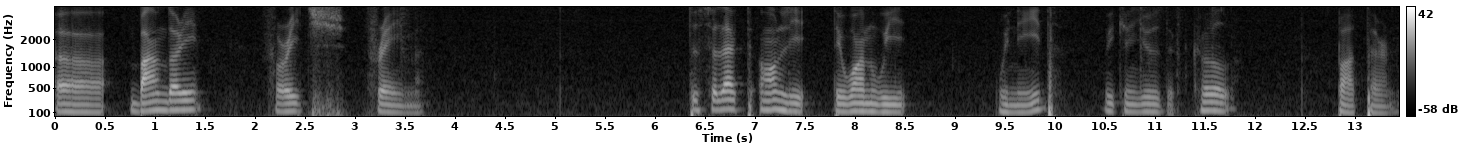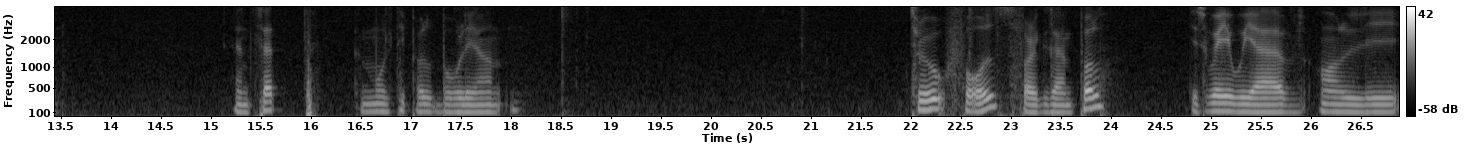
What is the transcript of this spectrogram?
uh, boundary for each frame. To select only the one we we need we can use the cull pattern and set a multiple boolean true false. For example this way we have only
